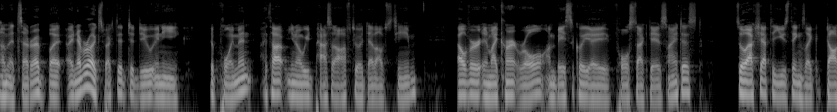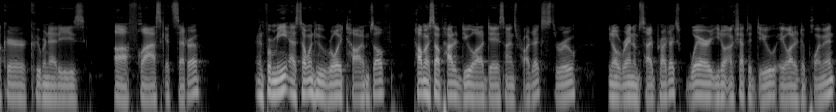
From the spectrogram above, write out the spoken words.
um, etc. But I never really expected to do any deployment. I thought, you know, we'd pass it off to a DevOps team. However, in my current role, I'm basically a full stack data scientist. So I actually have to use things like Docker, Kubernetes, uh, Flask, etc. And for me, as someone who really taught himself, taught myself how to do a lot of data science projects through, you know, random side projects where you don't actually have to do a lot of deployment.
